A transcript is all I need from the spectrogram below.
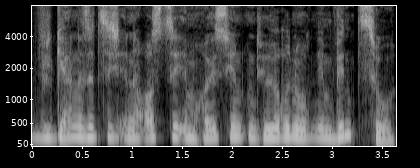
Wie gerne sitze ich in der Ostsee im Häuschen und höre nur dem Wind zu.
